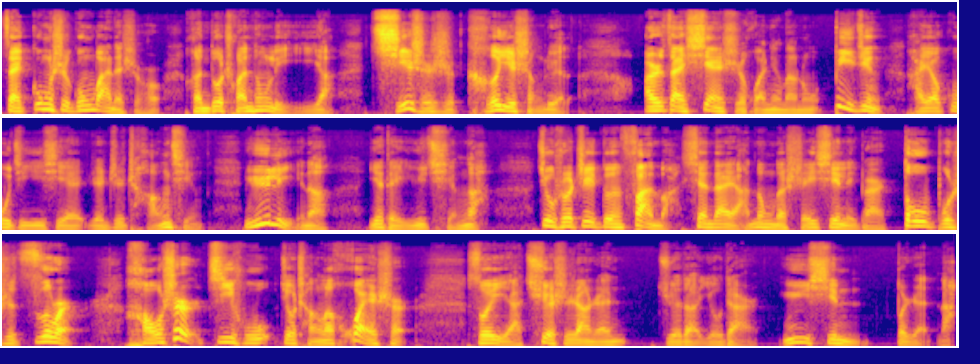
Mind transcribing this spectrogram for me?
在公事公办的时候，很多传统礼仪啊，其实是可以省略的。而在现实环境当中，毕竟还要顾及一些人之常情。于理呢，也得于情啊。就说这顿饭吧，现在呀，弄得谁心里边都不是滋味儿，好事儿几乎就成了坏事儿，所以啊，确实让人觉得有点于心不忍呐。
